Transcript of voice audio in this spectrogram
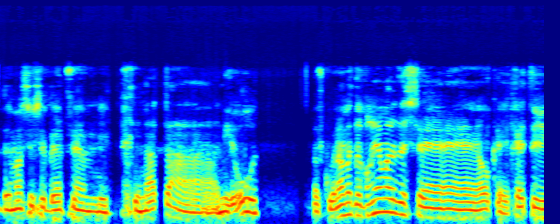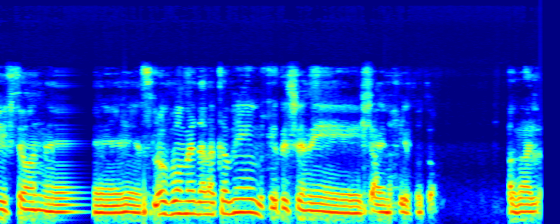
זה משהו שבעצם מבחינת הנראות, אז כולם מדברים על זה שאוקיי, חצי ראשון אה, סלובו עומד על הקווים, חצי שני שי מחליט אותו. אבל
